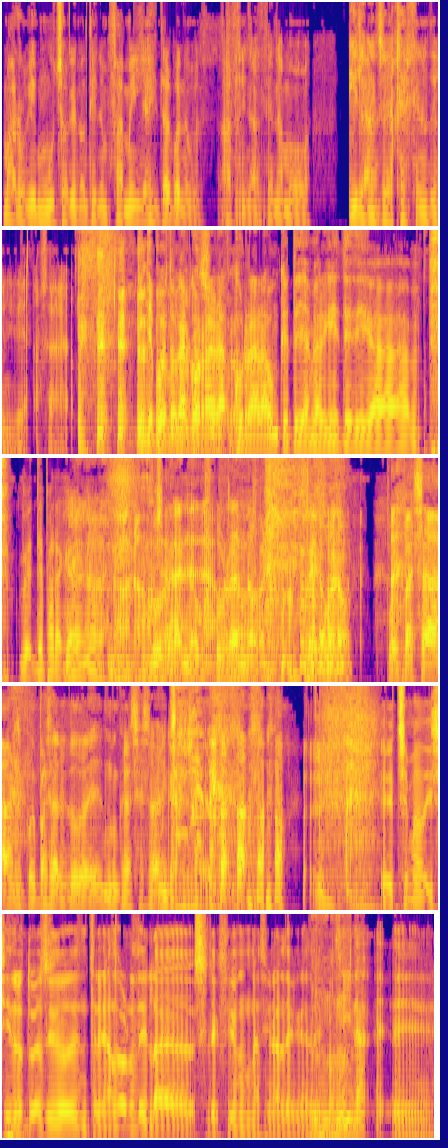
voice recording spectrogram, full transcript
marroquíes muchos que no tienen familias y tal, bueno, pues al final cenamos y la noche es que no tengo ni idea, o sea, ¿Y te puede tocar currar, currar aún que te llame alguien y te diga, "Pf, vete para acá? y No, no, no, no, o sea, currar no, currar no. no. Pero bueno, puede pasar, puede pasar de todo, ¿eh? Nunca se sabe. Nunca se sabe. Eh, Chema de Isidro, tú has sido entrenador de la selección nacional de, cocina. Eh, eh,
